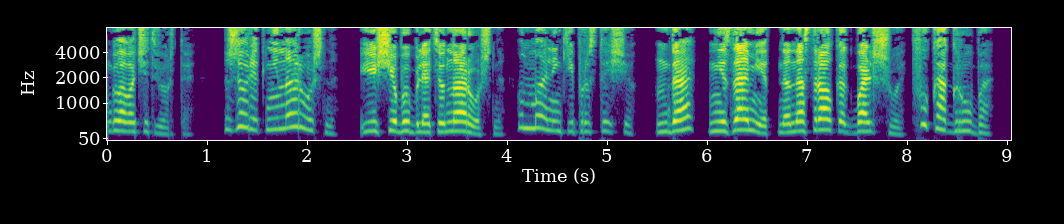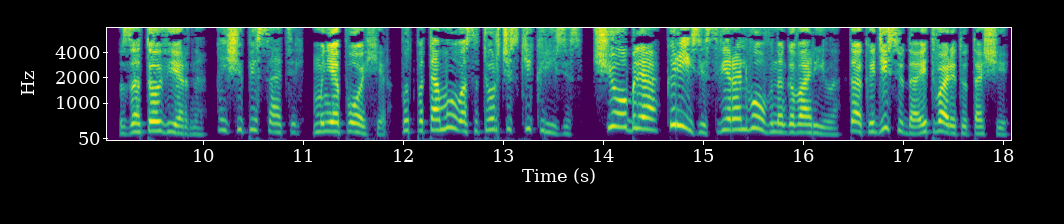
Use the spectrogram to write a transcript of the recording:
Глава четвертая. Жорик не нарочно. Еще бы, блядь, он нарочно. Он маленький просто еще. Да? Незаметно, насрал как большой. Фу, как грубо. Зато верно. А еще писатель. Мне похер. Вот потому у вас и творческий кризис. Чё, бля? Кризис, Вера Львовна говорила. Так, иди сюда и тварь эту тащи.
